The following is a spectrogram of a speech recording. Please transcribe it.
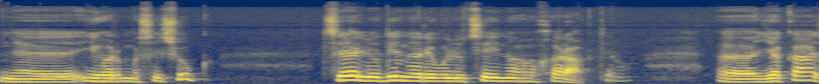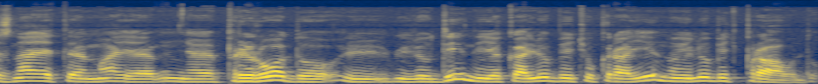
е, Ігор Мосійчук це людина революційного характеру, е, яка, знаєте, має е, природу людини, яка любить Україну і любить правду.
